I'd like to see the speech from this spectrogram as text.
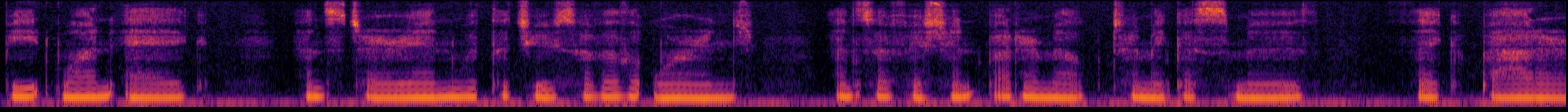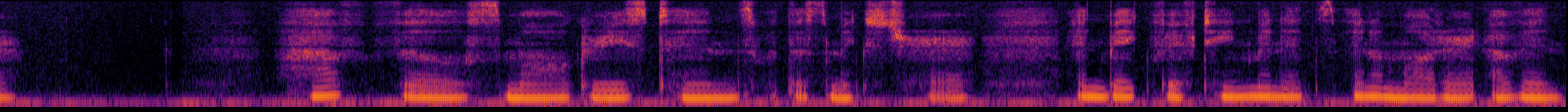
Beat one egg and stir in with the juice of the orange and sufficient buttermilk to make a smooth, thick batter. Half fill small greased tins with this mixture and bake 15 minutes in a moderate oven.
